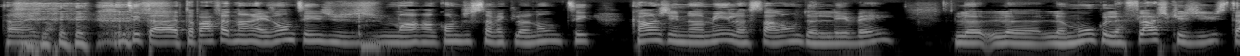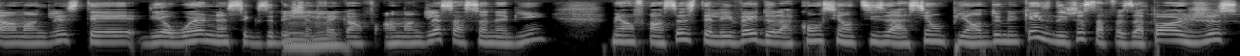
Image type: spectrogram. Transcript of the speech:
t'as raison. t'as, t'as parfaitement raison. Je, je m'en rends compte juste avec le nom. Quand j'ai nommé le salon de l'éveil, le, le, le mot, le flash que j'ai eu, c'était en anglais, c'était the awareness exhibition. Mhm. Fait qu'en en anglais, ça sonnait bien, mais en français, c'était l'éveil de la conscientisation. Puis en 2015, déjà, ça faisait peur juste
